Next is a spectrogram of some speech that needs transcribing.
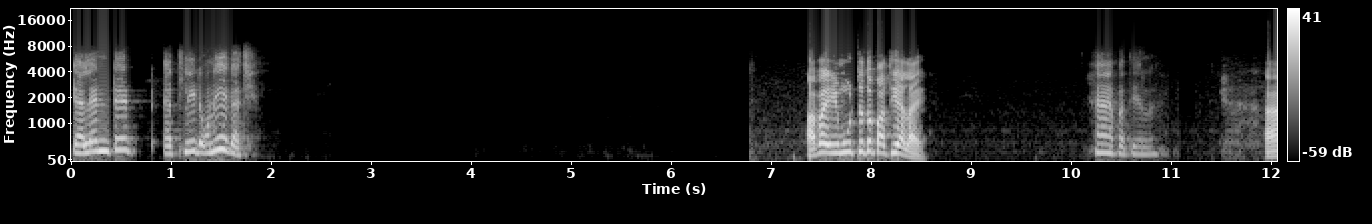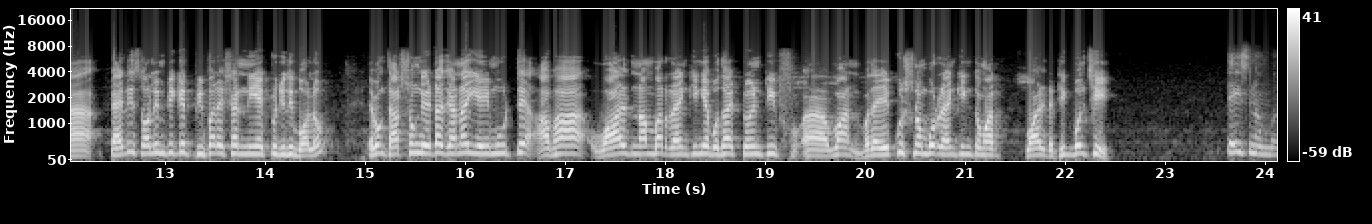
ট্যালেন্টেড অ্যাথলিট অনেক আছে। আবার এই মুহূর্তে তো পাতিয়ালায়। হ্যাঁ পাতিয়ালা আহ, প্যারিস অলিম্পিকের প্রিপারেশন নিয়ে একটু যদি বলো এবং তার সঙ্গে এটা জানাই এই মুহূর্তে আভা ওয়ার্ল্ড নাম্বার র্যাঙ্কিং এ বোধহয় টোয়েন্টি ওয়ান বোধহয় একুশ নম্বর র্যাঙ্কিং তোমার ওয়ার্ল্ডে ঠিক বলছি? তেইশ নম্বর।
